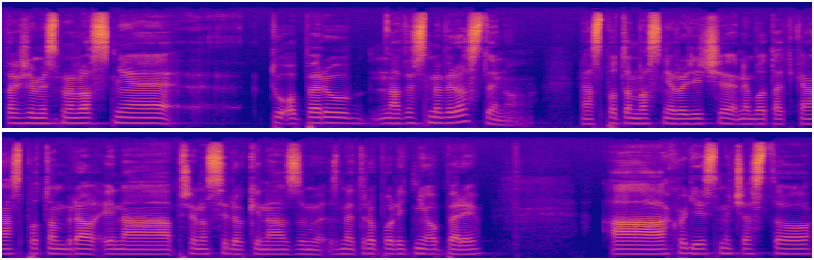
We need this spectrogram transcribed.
takže my jsme vlastně tu operu, na té jsme vyrostli, no. Nás potom vlastně rodiče, nebo taťka nás potom bral i na přenosy do kina z, z metropolitní opery a chodili jsme často,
